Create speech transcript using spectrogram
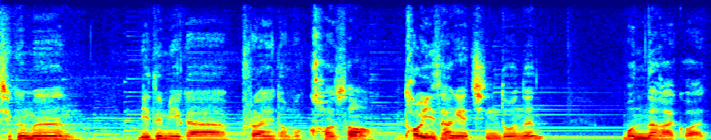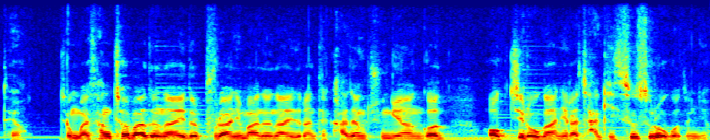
지금은 믿음이가 불안이 너무 커서 더 이상의 진도는 못 나갈 것 같아요. 정말 상처받은 아이들, 불안이 많은 아이들한테 가장 중요한 건 억지로가 아니라 자기 스스로거든요.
